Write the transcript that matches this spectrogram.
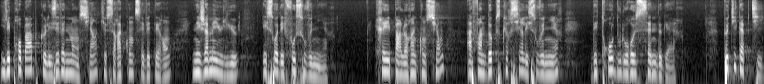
il est probable que les événements anciens que se racontent ces vétérans n'aient jamais eu lieu et soient des faux souvenirs, créés par leur inconscient afin d'obscurcir les souvenirs des trop douloureuses scènes de guerre. Petit à petit,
